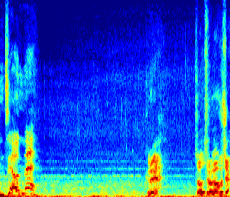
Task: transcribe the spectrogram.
문제였네. 그래, 저 들어가 보자.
